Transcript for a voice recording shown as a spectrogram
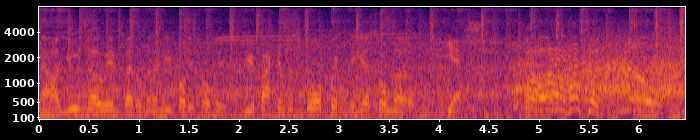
Now, you know him better than anybody probably. Do you back him to score quickly, yes or no? Yes. Oh, ah. and! No!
